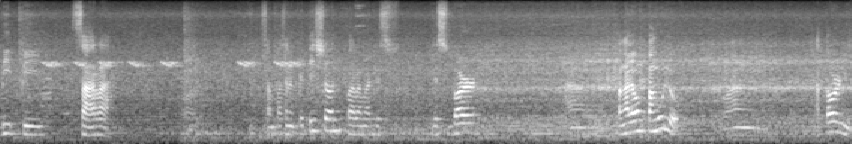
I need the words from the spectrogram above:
BP Sara. Sampa siya ng petisyon para ma-disbar ang pangalawang pangulo ang attorney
